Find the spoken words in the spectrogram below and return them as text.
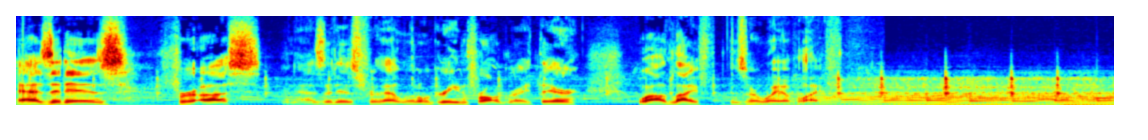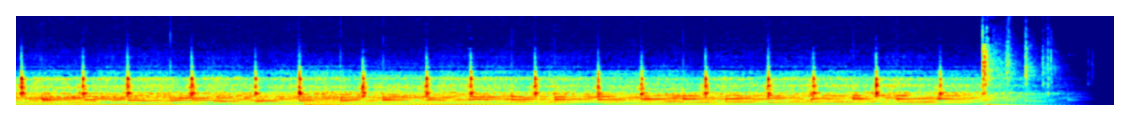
as it is for us, and as it is for that little green frog right there, wildlife is our way of life.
